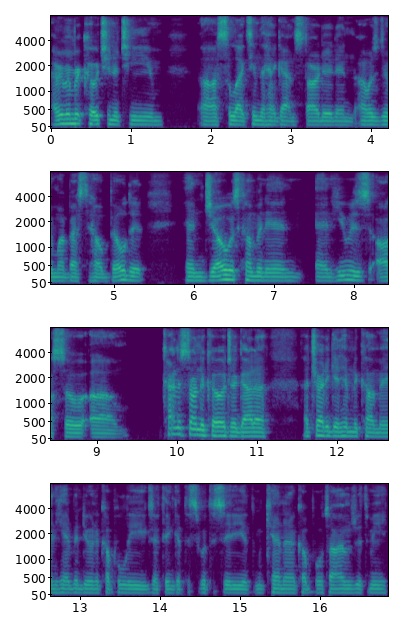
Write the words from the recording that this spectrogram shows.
I remember coaching a team, uh, select team that had gotten started, and I was doing my best to help build it. And Joe was coming in, and he was also um, kind of starting to coach. I gotta, I tried to get him to come in. He had been doing a couple leagues, I think, at this with the city at McKenna a couple of times with me,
